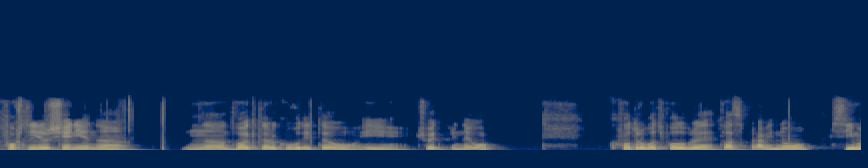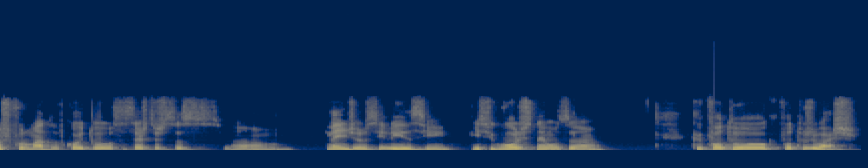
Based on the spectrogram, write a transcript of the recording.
в общи решение на, на двойката ръководител и човек при него. Каквото работи по-добре, това се прави, но си имаш формат, в който се срещаш с менеджера си, лида си и си говориш с него за каквото, каквото желаеш.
